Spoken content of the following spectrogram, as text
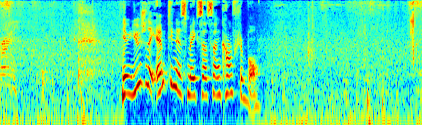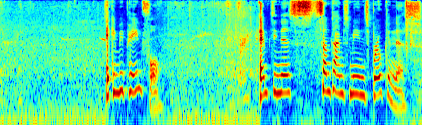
Right. You know, usually emptiness makes us uncomfortable. It can be painful. Emptiness sometimes means brokenness.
